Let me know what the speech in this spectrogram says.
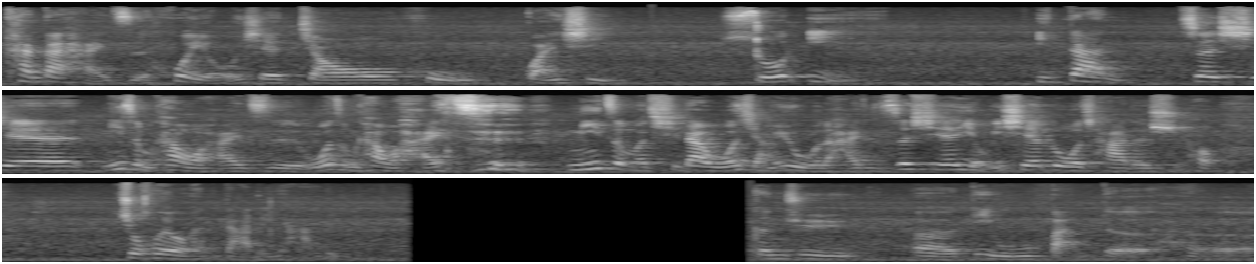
看待孩子会有一些交互关系。所以一旦这些你怎么看我孩子，我怎么看我孩子，你怎么期待我养育我的孩子，这些有一些落差的时候，就会有很大的压力。根据呃第五版的呃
